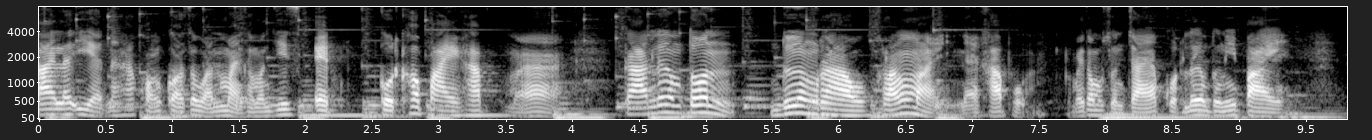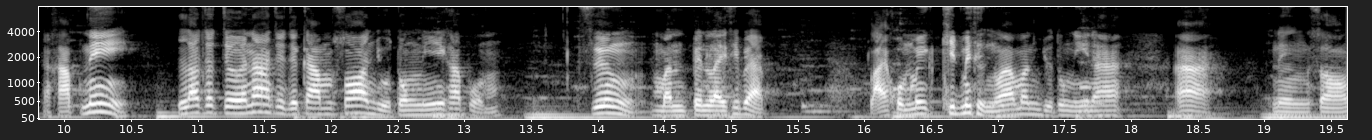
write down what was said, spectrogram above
รายละเอียดนะครับของเกาะสวรรค์ใหม่ 2021 กดเข้าไปครับมาการเริ่มต้นเรื่องราวครั้งใหม่นะครับ ผมไม่ต้องสนใจครับกดเริ่มตรงนี้ไป นะครับ นี่เราจะเจอหน้ากิจกรรมซ่อนอยู่ตรงนี้ครับผม ซึ่งมันเป็นอะไรที่แบบหลายคนไม่คิดไม่ถึงว่ามันอยู่ตรงนี้นะฮะ อ่าหนึ่งสอง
